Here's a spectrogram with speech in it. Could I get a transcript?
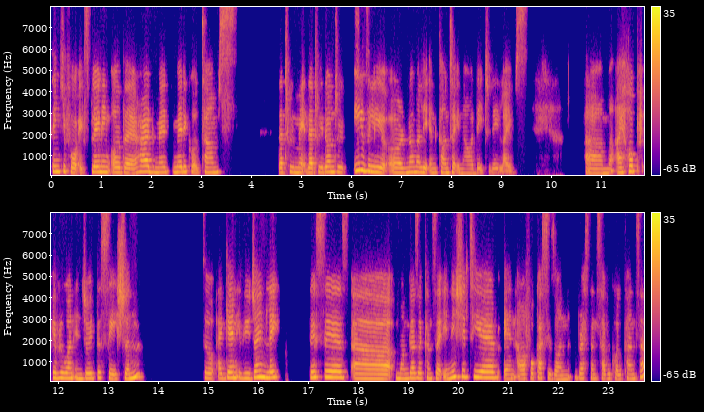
Thank you for explaining all the hard med medical terms that we may, that we don't easily or normally encounter in our day-to-day lives. Um, I hope everyone enjoyed the session. So again, if you joined late, this is uh, Cancer Initiative, and our focus is on breast and cervical cancer,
